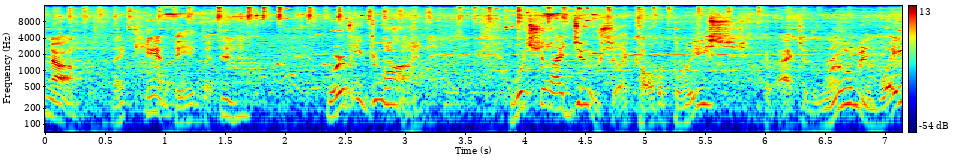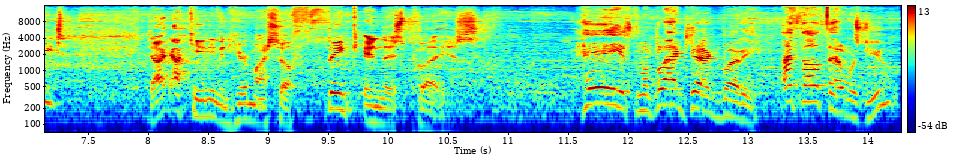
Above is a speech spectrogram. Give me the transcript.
No, that can't be, but then where have you gone? What should I do? Should I call the police? Go back to the room and wait? I, I can't even hear myself think in this place. Hey, it's my blackjack buddy. I thought that was you.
